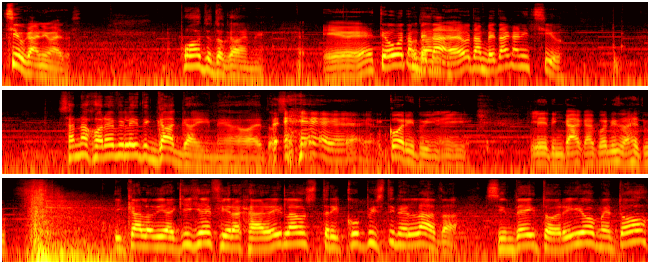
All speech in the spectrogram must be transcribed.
Τσιου κάνει ο αετός. Πότε το κάνει; Ε, τε, όταν, Όταν- πετά, ε, όταν πετά κάνει τσιου. Σαν να χορεύει λέει την γκάγκα είναι ο αετός. Ε, ε, ε, κόρη του είναι. η- Λέει την κάκα, κόρη του αετού. Η καλωδιακή γέφυρα Χαρίλαος Τρικούπης στην Ελλάδα. Συνδέει το Ρίο με το...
